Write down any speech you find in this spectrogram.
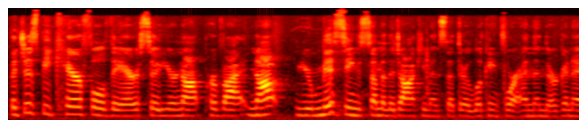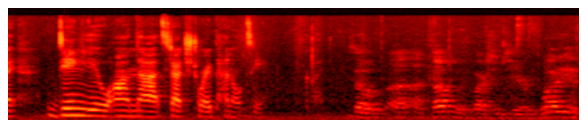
But just be careful there so you're not provide not you're missing some of the documents that they're looking for and then they're gonna ding you on that statutory penalty. So, uh, a couple of questions here. What if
